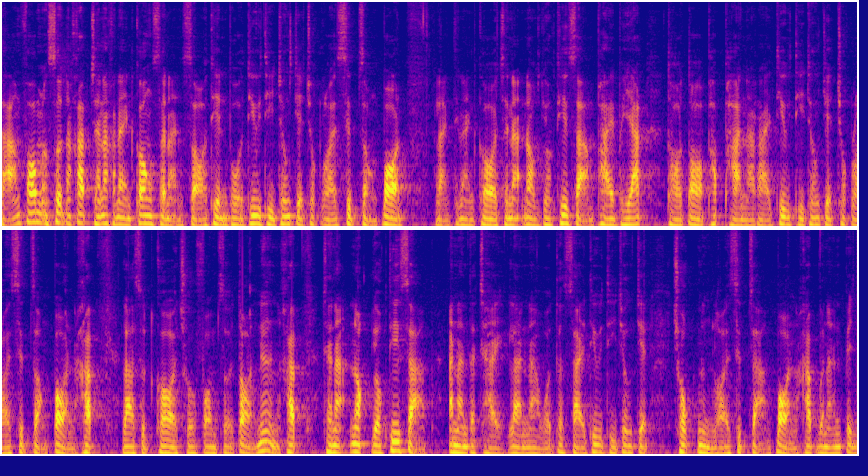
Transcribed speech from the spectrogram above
3 ฟอร์มหลังสุดนะครับชนะคะแนนกล้องสนานสอเทียนโพที่วิธีช่องเจ็ดชกร้อยสิบสองปอนด์หลังจากนั้นก็ชนะนอกยกที่3พายพยักทอต่อพับพานารายที่วิธีช่องเจ็ดชกร้อยสิบสองปอนด์นะครับล่าสุดก็โชว์ฟอร์มสวยต่อเนื่องนะครับชนะนอกยกที่ 3อนันตชัย ลานาวอเตอร์ไซด์ที่วิธีช่อง 7 ชก 113 ปอนด์นะครับ วันนั้นเป็น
